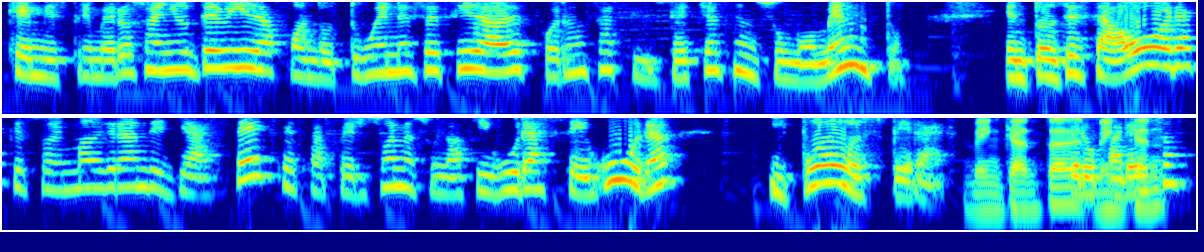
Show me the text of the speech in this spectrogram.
que mis primeros años de vida, cuando tuve necesidades, fueron satisfechas en su momento. Entonces, ahora que soy más grande, ya sé que esa persona es una figura segura y puedo esperar. Me encanta. Pero para eso.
